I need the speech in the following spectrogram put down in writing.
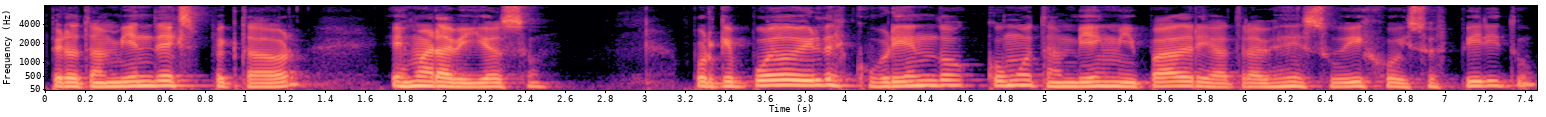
pero también de espectador, es maravilloso, porque puedo ir descubriendo cómo también mi Padre, a través de su Hijo y su Espíritu,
